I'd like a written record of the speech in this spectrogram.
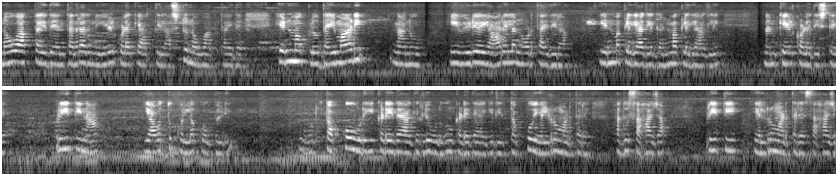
ನೋವಾಗ್ತಾ ಇದೆ ಅಂತಂದರೆ ಅದನ್ನು ಹೇಳ್ಕೊಳ್ಳೋಕ್ಕೆ ಆಗ್ತಿಲ್ಲ, ಅಷ್ಟು ನೋವಾಗ್ತಾ ಇದೆ. ಹೆಣ್ಮಕ್ಳು, ದಯಮಾಡಿ ನಾನು ಈ ವಿಡಿಯೋ ಯಾರೆಲ್ಲ ನೋಡ್ತಾ ಇದ್ದೀರಾ, ಹೆಣ್ಮಕ್ಳಿಗೆ ಆಗಲಿ ಗಂಡು ಮಕ್ಕಳಿಗೆ ಆಗಲಿ, ನಾನು ಕೇಳ್ಕೊಳ್ಳೋದಿಷ್ಟೇ, ಪ್ರೀತಿನ ಯಾವತ್ತೂ ಕೊಲ್ಲಕ್ಕೆ ಹೋಗಬೇಡಿ. ತಪ್ಪು ಹುಡುಗಿ ಕಡೆಯದೇ ಆಗಿರಲಿ, ಹುಡುಗನ ಕಡೆಯದೇ ಆಗಿರಲಿ, ತಪ್ಪು ಎಲ್ಲರೂ ಮಾಡ್ತಾರೆ. ಅದು ಸಹಜ. ಪ್ರೀತಿ ಎಲ್ಲರೂ ಮಾಡ್ತಾರೆ ಸಹಜ.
